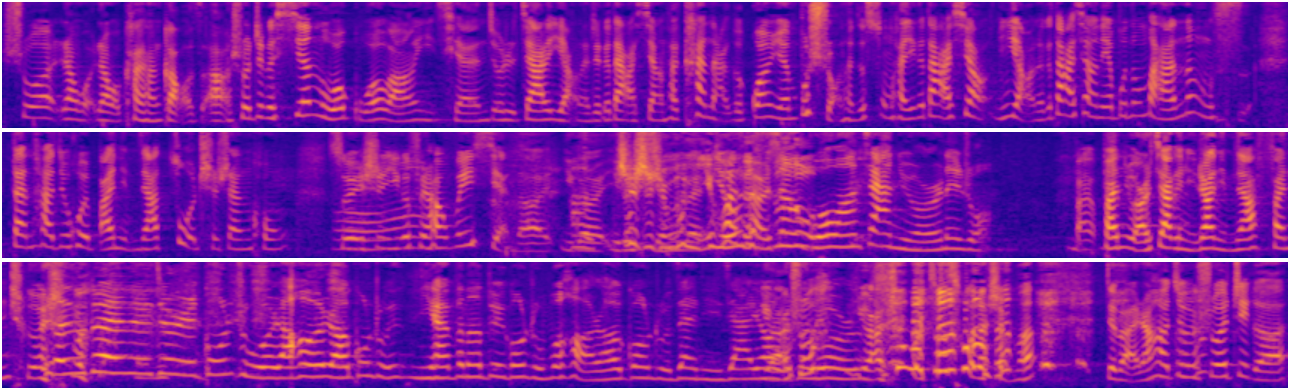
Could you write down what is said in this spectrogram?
说，让我让我看看稿子啊，说这个暹罗国王以前就是家里养了这个大象，他看哪个官员不爽，他就送他一个大象。你养这个大象，你也不能把它弄死，但他就会把你们家坐吃山空，所以是一个非常危险的一个、一个这是什么行为有点像国王嫁女儿那种。把把女儿嫁给你，让你们家翻车是对吗？对对，就是公主，然后然后公主你还不能对公主不好，然后公主在你家要女儿说：“女儿说我做错了什么，对吧？”然后就是说，这个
